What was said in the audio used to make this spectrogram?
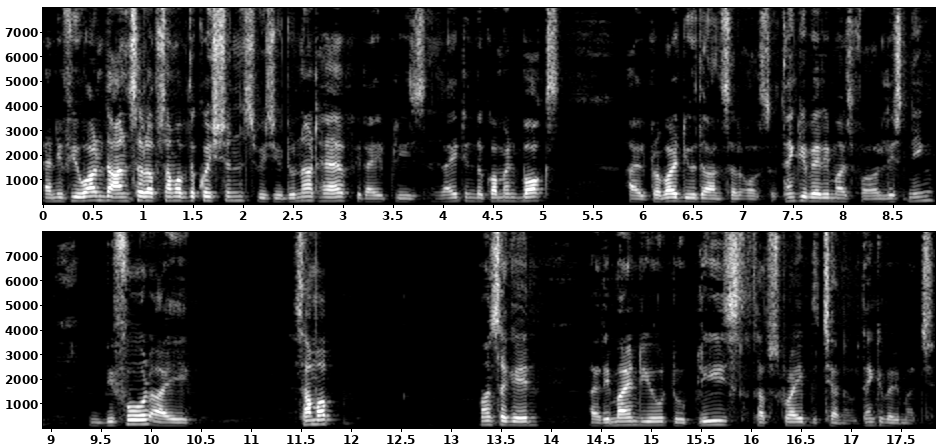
And if you want the answer of some of the questions which you do not have, please write in the comment box. I will provide you the answer also. Thank you very much for listening. Before I sum up, once again, I remind you to please subscribe the channel. Thank you very much.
